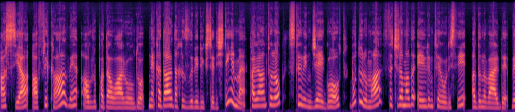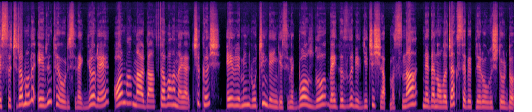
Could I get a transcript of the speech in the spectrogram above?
Asya, Afrika ve Avrupa'da var oldu. Ne kadar da hızlı bir yükseliş değil mi? Paleontolog Stephen Jay Gould bu duruma sıçramalı evrim teorisi adını verdi ve sıçramalı evrim teorisine göre ormanlardan savanaya çıkış evrimin rutin dengesini bozdu ve hızlı bir geçiş yapmasına neden olacak sebepleri oluşturdu.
